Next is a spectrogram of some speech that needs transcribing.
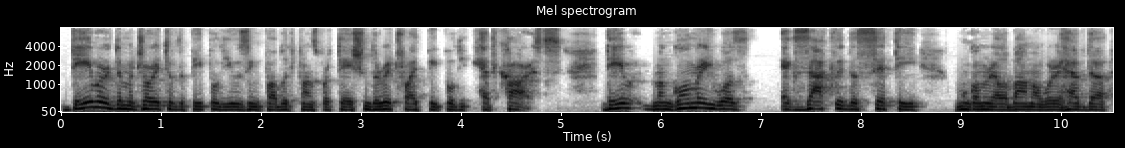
They were the majority of the people using public transportation. The rich white people had cars. They, Montgomery was exactly the city, Montgomery, Alabama, where you have the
